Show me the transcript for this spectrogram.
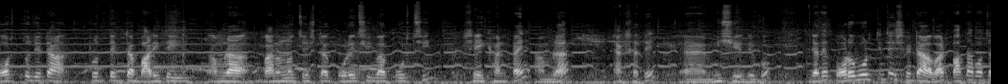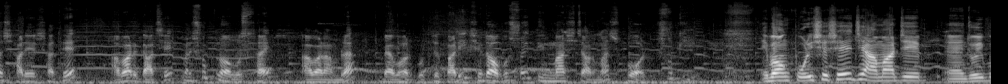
গর্ত যেটা প্রত্যেকটা বাড়িতেই আমরা বানানোর চেষ্টা করেছি বা করছি, সেইখানটায় আমরা একসাথে মিশিয়ে দেব। যাতে পরবর্তীতে সেটা আবার পাতা পচা সারের সাথে আবার গাছে মানে শুকনো অবস্থায় আবার আমরা ব্যবহার করতে পারি, সেটা অবশ্যই তিন মাস, চার মাস পর শুকিয়ে। এবং পরিশেষে যে আমার যে জৈব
